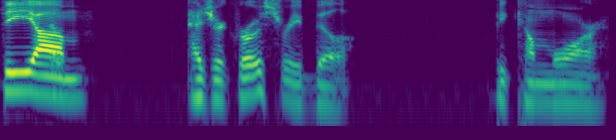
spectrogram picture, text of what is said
The um, has your grocery bill become more?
